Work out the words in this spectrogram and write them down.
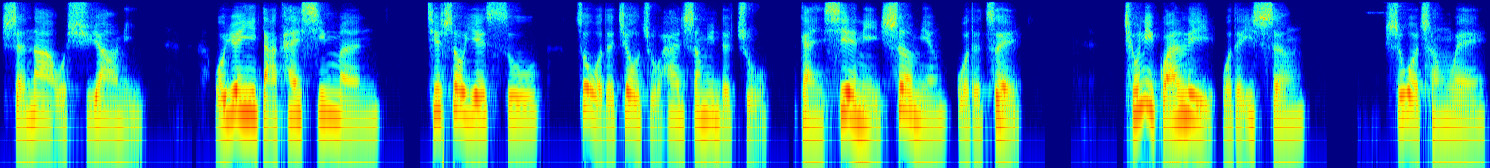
神啊，我需要你，我愿意打开心门，接受耶稣做我的救主和生命的主。感谢你赦免我的罪。求你管理我的一生，使我成为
